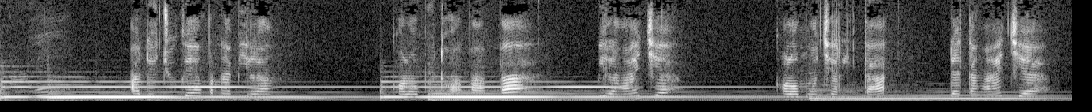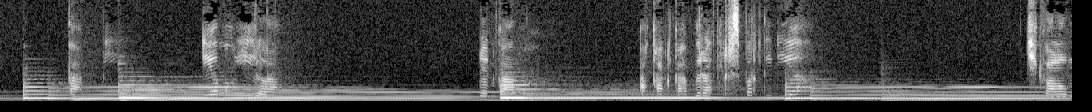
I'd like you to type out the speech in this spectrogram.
Dulu ada juga yang pernah bilang, kalau butuh apa-apa, bilang aja. Kalau mau cerita, datang aja. Tapi dia menghilang. Dan kamu akankah berakhir seperti dia? Jikalau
